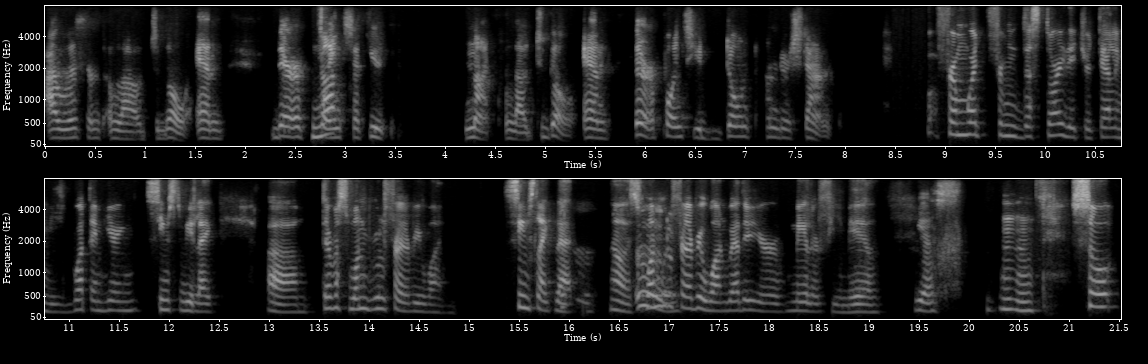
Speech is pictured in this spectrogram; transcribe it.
I wasn't allowed to go. And there are Not- points that you not allowed to go, and there are points you don't understand. From what from the story that you're telling me, what I'm hearing seems to be like um, there was one rule for everyone. Seems like that. No, it's one rule Mm. for everyone, whether you're male or female. Yes. Mm-mm. So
